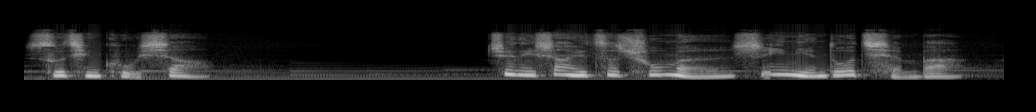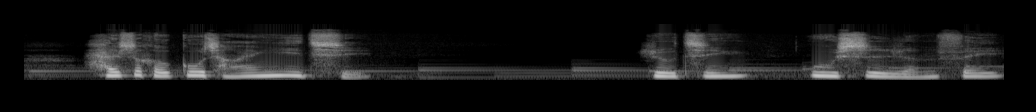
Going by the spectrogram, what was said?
苏晴苦笑。距离上一次出门是一年多前吧，还是和顾长安一起。如今物是人非，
